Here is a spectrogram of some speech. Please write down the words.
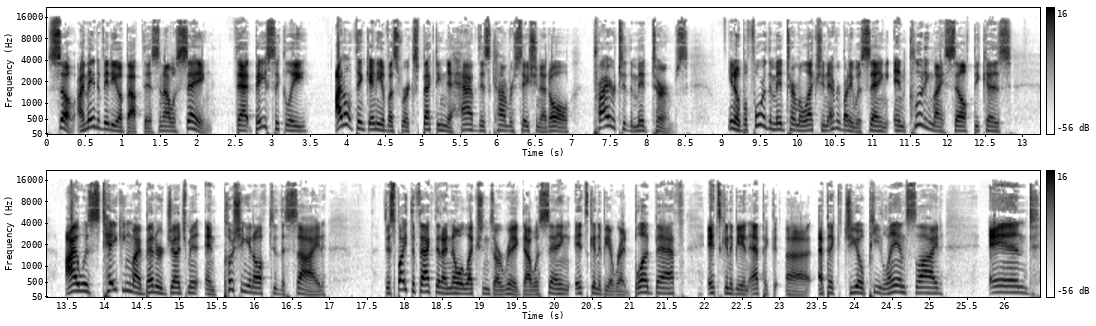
So I made a video about this, and I was saying that basically, I don't think any of us were expecting to have this conversation at all prior to the midterms you know, before the midterm election, everybody was saying, including myself, because I was taking my better judgment and pushing it off to the side. Despite the fact that I know elections are rigged, I was saying it's going to be a red bloodbath. It's going to be an epic, uh, epic GOP landslide, and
